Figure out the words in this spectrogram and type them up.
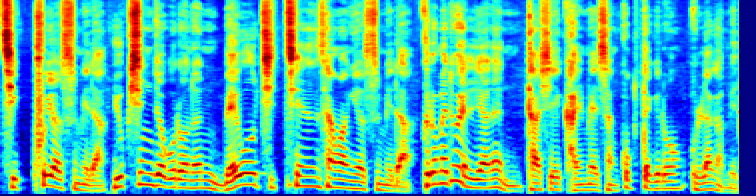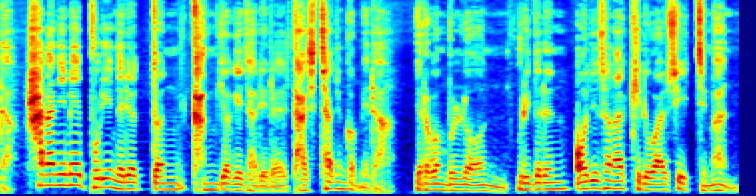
직후였습니다. 육신적으로는 매우 지친 상황이었습니다. 그럼에도 엘리야는 다시 갈멜산 꼭대기로 올라갑니다. 하나님의 불이 내렸던 감격의 자리를 다시 찾은 겁니다. 여러분 물론 우리들은 어디서나 기도할 수 있지만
